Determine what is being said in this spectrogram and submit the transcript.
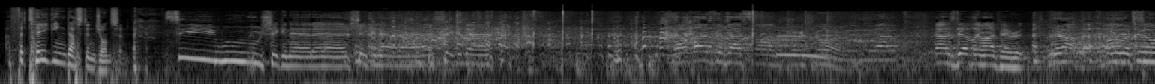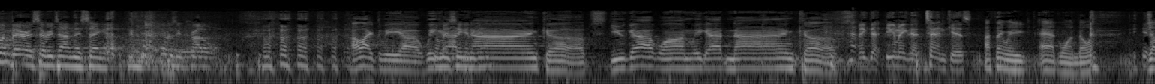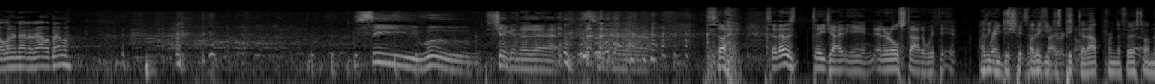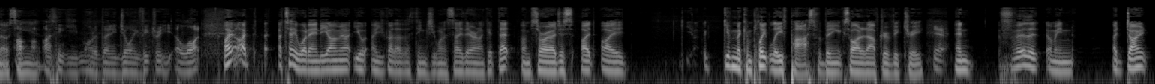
a fatiguing Dustin Johnson. See woo, shaking that ass, shaking that ass, shaking that ass. that was the best song for sure. That was definitely my favorite. Yeah. You looked so embarrassed every time they sang it. It was incredible. I like the we uh, we Want me to got sing it again? nine cups. You got one. We got nine cups. Make that. You can make that ten, kiss. I think we add one, don't we? Did y'all learn that at Alabama? See woo, shaking that ass. So, so that was DJ at the end, and it all started with their. I think he just I think he just picked it songs. up from the first uh, time they were singing it. I, I think he might have been enjoying victory a lot. I, I, I tell you what, Andy. I mean, uh, you, you've got other things you want to say there, and I get that. I'm sorry. I just I, I give him a complete leave pass for being excited after a victory. Yeah. And further, I mean, I don't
